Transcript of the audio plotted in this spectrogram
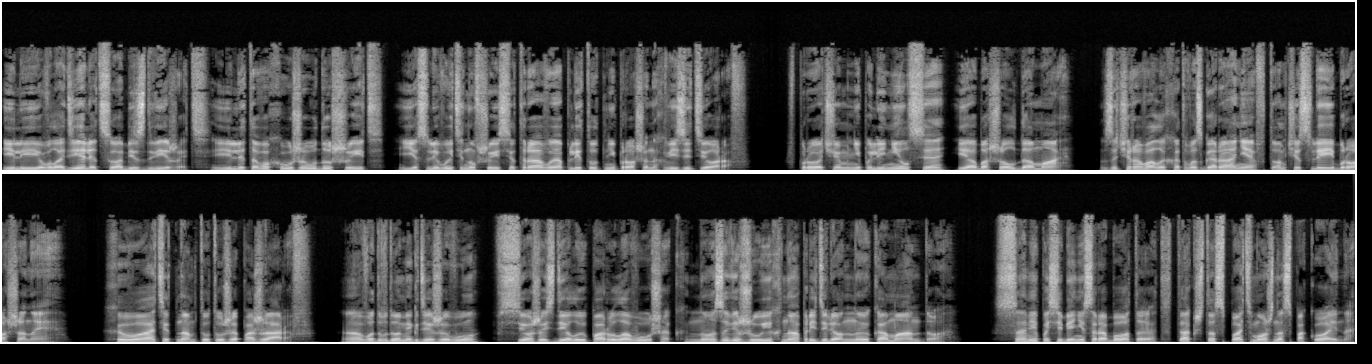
или ее владелицу обездвижить, или того хуже удушить, если вытянувшиеся травы оплетут непрошенных визитеров. Впрочем, не поленился и обошел дома. Зачаровал их от возгорания, в том числе и брошенные. Хватит нам тут уже пожаров. А вот в доме, где живу, все же сделаю пару ловушек, но завяжу их на определенную команду. Сами по себе не сработают, так что спать можно спокойно.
